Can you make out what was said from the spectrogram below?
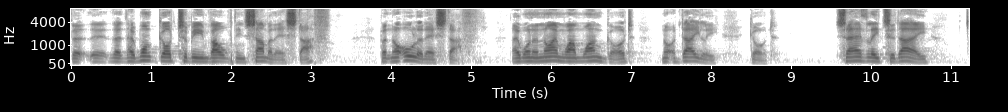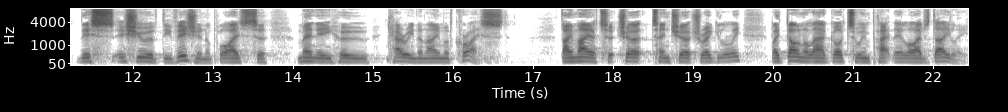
That, they want God to be involved in some of their stuff, but not all of their stuff. They want a 911 God, not a daily God. Sadly, today, this issue of division applies to many who carry the name of Christ. They may attend church regularly, but don't allow God to impact their lives daily.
